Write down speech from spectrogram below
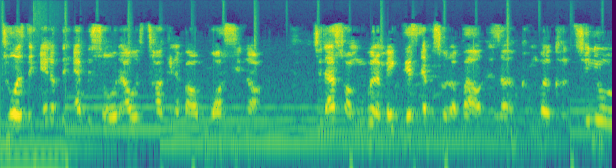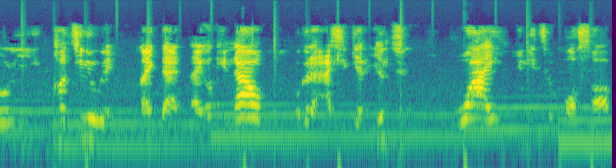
towards the end of the episode, I was talking about bossing up. So that's what I'm gonna make this episode about. Is I'm gonna continually continue it like that. Like okay, now we're gonna actually get into why you need to boss up,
